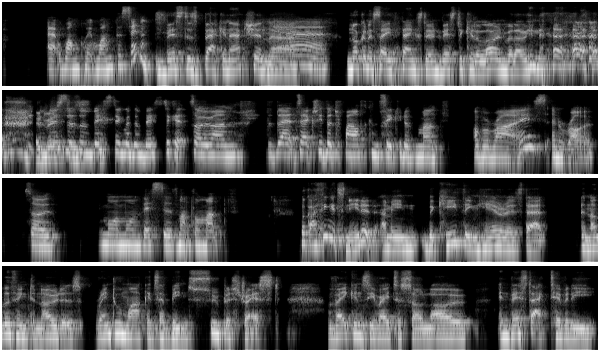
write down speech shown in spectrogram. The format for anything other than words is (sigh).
at 1.1%. Investors back in action. Uh, yeah. Uh, I'm not going to say thanks to InvestorKit alone, but I mean, (laughs) investors, investors investing with InvestorKit. So um, that's actually the 12th consecutive month of a rise in a row. So more and more investors month on month. Look, I think it's needed. I mean, the key thing here is that another thing to note is rental markets have been super stressed. Vacancy rates are so low. Investor activity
